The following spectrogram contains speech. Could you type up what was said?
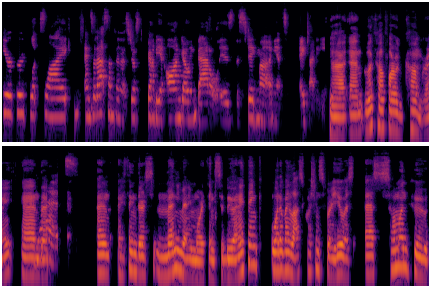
peer group looks like. And so that's something that's just going to be an ongoing battle is the stigma against HIV. Yeah, and look how far we've come, right? And uh, yes. And I think there's many, many more things to do. And I think one of my last questions for you is as someone who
